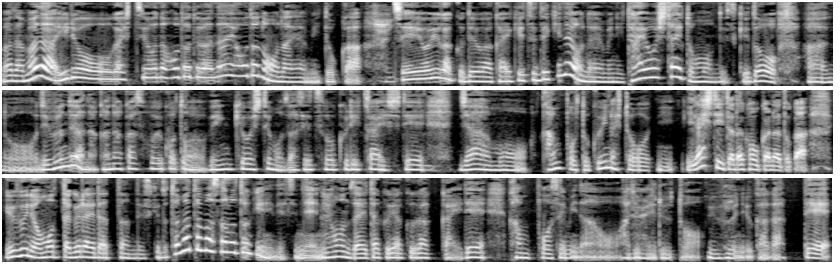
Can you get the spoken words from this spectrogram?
まだまだ医療が必要なほどではないほどのお悩みとか、はい、西洋医学では解決できないお悩みに対応したいと思うんですけど、あの、自分ではなかなかそういうことを勉強しても挫折を繰り返して、うん、じゃあもう、漢方得意な人にいらしていただこうかなとか、いうふうに思ったぐらいだったんですけど、たまたまその時にですね、日本在宅薬学会で漢方セミナーを始めるというふうに伺って、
